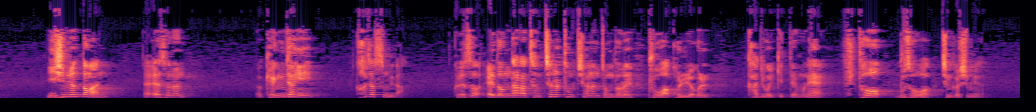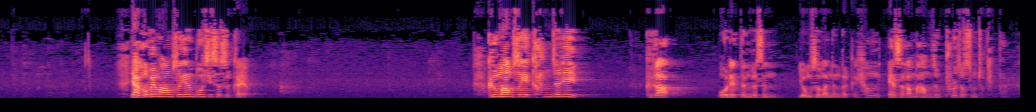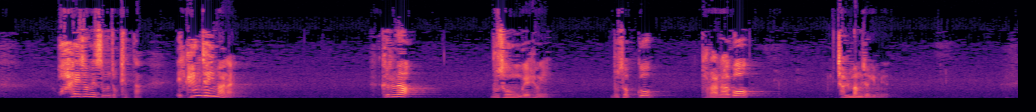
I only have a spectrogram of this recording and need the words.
20년 동안 에서는 굉장히 커졌습니다. 그래서 에돔 나라 전체를 통치하는 정도의 부와 권력을 가지고 있기 때문에 더 무서워진 것입니다. 야곱의 마음속에는 무엇이 있었을까요? 그 마음속에 간절히 그가 원했던 것은 용서받는 걸까요? 형 에서가 마음 좀 풀어줬으면 좋겠다. 화해 좀 했으면 좋겠다. 굉장히 많아요. 그러나 무서운 거예요, 형이. 무섭고 불안하고 절망적입니다.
